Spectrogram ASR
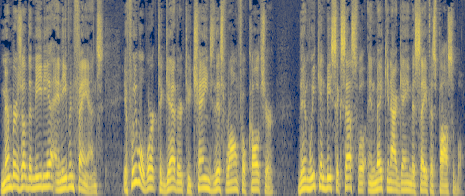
members of the media, and even fans, if we will work together to change this wrongful culture, then we can be successful in making our game as safe as possible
